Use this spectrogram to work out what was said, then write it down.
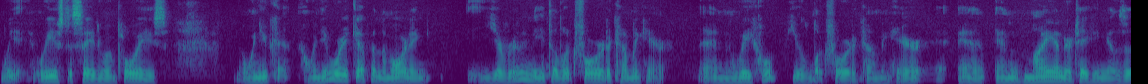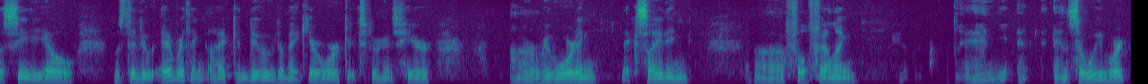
we, we used to say to employees, when you, when you wake up in the morning, you really need to look forward to coming here. And we hope you'll look forward to coming here. And, and my undertaking as a CEO was to do everything I can do to make your work experience here uh, rewarding, exciting, uh, fulfilling. And, and so we worked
